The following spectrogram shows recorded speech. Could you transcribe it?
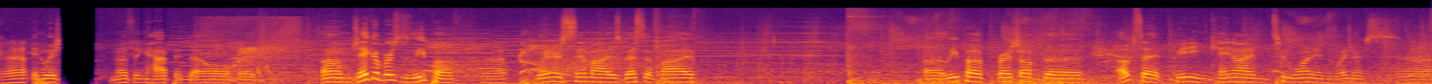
Yep. in which nothing happened at all. But um, Jacob versus Leepuff, Yep. winners semis, best of five. Uh, Leepuff fresh off the upset, beating K9 2-1 in winners. Yeah.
